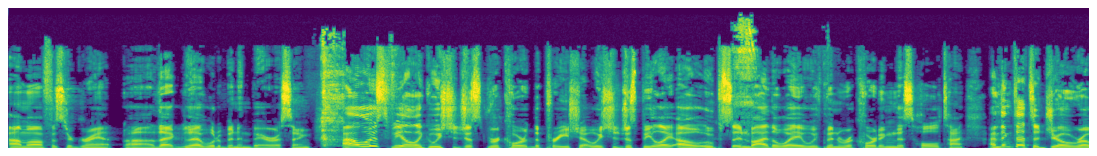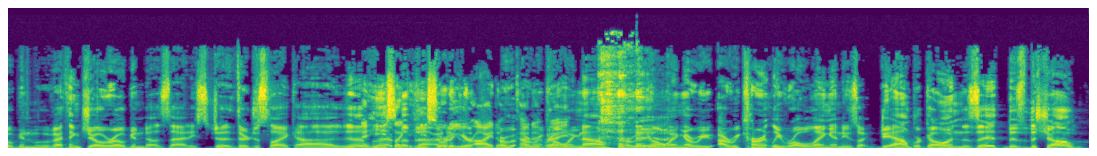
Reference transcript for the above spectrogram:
I'm Officer Grant. Uh, that that would have been embarrassing. I always feel like we should just record the pre-show. We should just be like, "Oh, oops!" And by the way, we've been recording this whole time. I think that's a Joe Rogan move. I think Joe Rogan does that. He's just, they're just like, uh, And he's like- he's sorta your idol, Are, we- kinda, we right? going now? Are we Yeah. going? Are we are we currently rolling? And he's like, "Yeah, we're going. This is it. This is the show.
